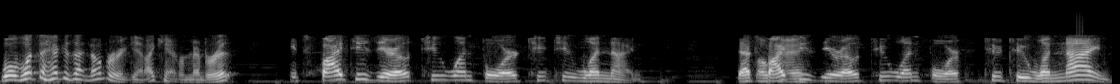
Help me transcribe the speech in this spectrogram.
Well, what the heck is that number again? I can't remember it. It's 520-214-2219. That's okay. 520-214-2219.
